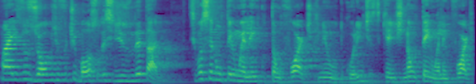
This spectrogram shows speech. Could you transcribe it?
mas os jogos de futebol são decididos no detalhe. Se você não tem um elenco tão forte que nem o do Corinthians, que a gente não tem um elenco forte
